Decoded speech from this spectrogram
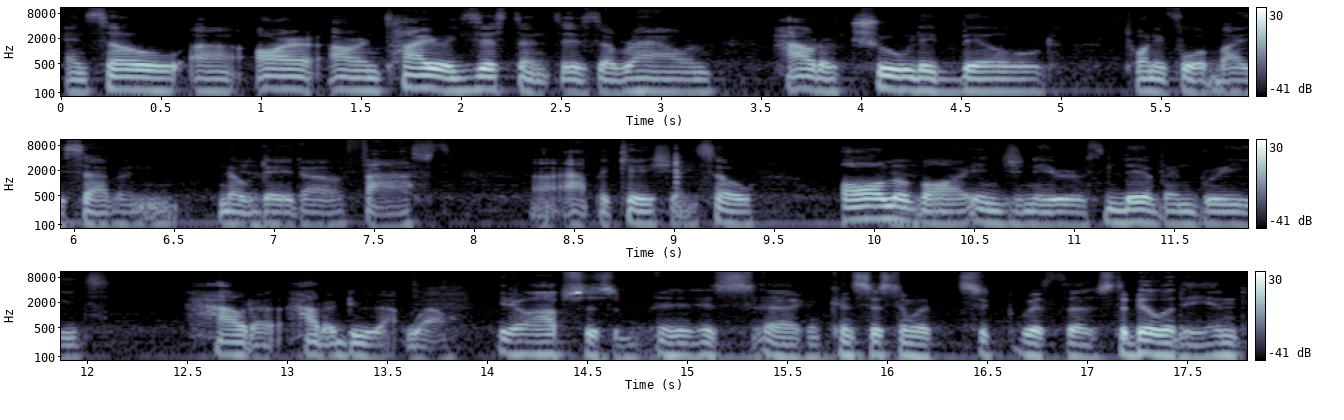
And so uh, our, our entire existence is around how to truly build 24 by 7, no yeah. data, fast uh, application. So all of our engineers live and breathe how to how to do that well. You know, ops is, is uh, consistent with with uh, stability, and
